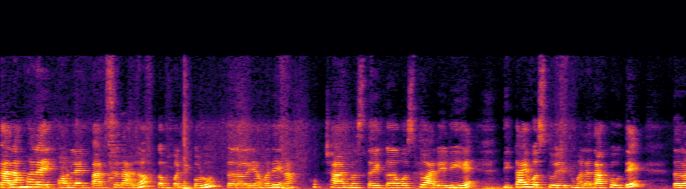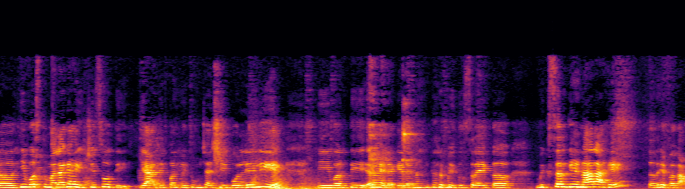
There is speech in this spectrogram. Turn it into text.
काल आम्हाला एक ऑनलाईन पार्सल आलं कंपनीकडून तर यामध्ये ना खूप छान मस्त एक वस्तू आलेली आहे. ती काय वस्तू आहे तुम्हाला दाखवते. तर ही वस्तू मला घ्यायचीच होती. याआधी पण मी तुमच्याशी बोललेली आहे की वरती राहायला गेल्यानंतर मी दुसरं एक मिक्सर घेणार आहे. तर हे बघा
